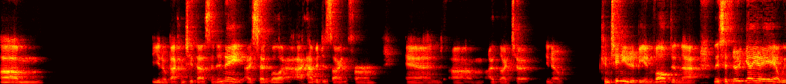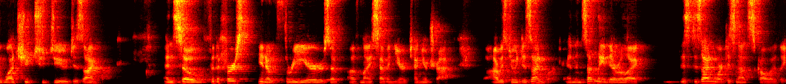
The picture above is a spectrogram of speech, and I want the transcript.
um, you know, back in 2008, I said, well, I, I have a design firm and um, I'd like to, you know, continue to be involved in that. And they said, no, yeah, yeah, yeah, we want you to do design work. And so for the first, you know, three years of, of my seven year tenure track, I was doing design work. And then suddenly they were like, this design work is not scholarly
